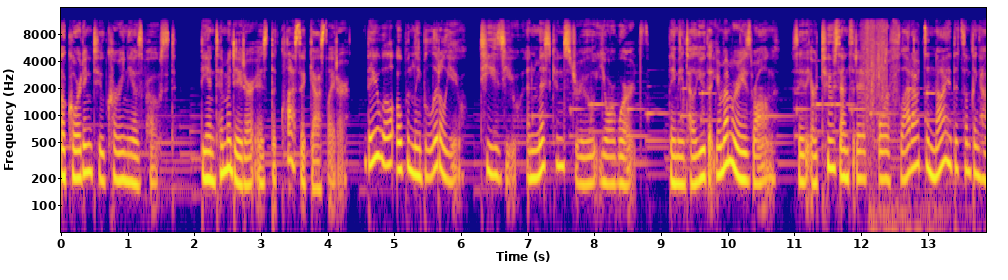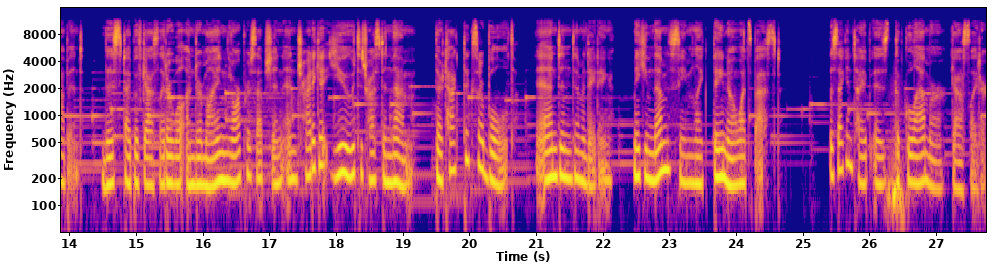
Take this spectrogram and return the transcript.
According to Carinia's post, the intimidator is the classic gaslighter. They will openly belittle you, tease you, and misconstrue your words. They may tell you that your memory is wrong, say that you're too sensitive, or flat out deny that something happened. This type of gaslighter will undermine your perception and try to get you to trust in them. Their tactics are bold and intimidating, making them seem like they know what's best. The second type is the glamour gaslighter.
